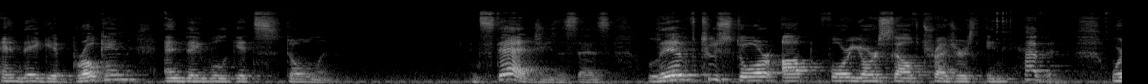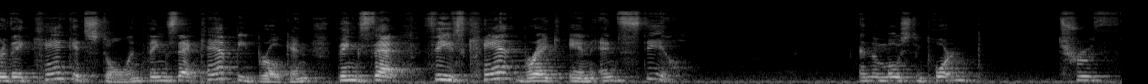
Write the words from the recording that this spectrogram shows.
And they get broken and they will get stolen. Instead, Jesus says, live to store up for yourself treasures in heaven where they can't get stolen, things that can't be broken, things that thieves can't break in and steal. And the most important truth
